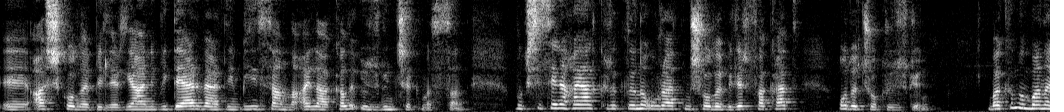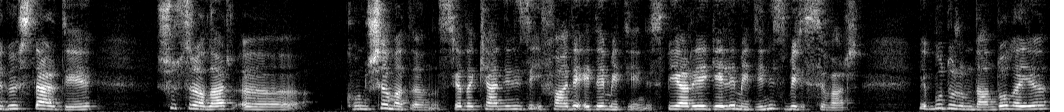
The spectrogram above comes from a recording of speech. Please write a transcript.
e, aşk olabilir. Yani bir değer verdiğin bir insanla alakalı üzgün çıkmışsın. Bu kişi seni hayal kırıklığına uğratmış olabilir fakat o da çok üzgün. Bakımın bana gösterdiği şu sıralar konuşamadığınız ya da kendinizi ifade edemediğiniz, bir araya gelemediğiniz birisi var. Ve bu durumdan dolayı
